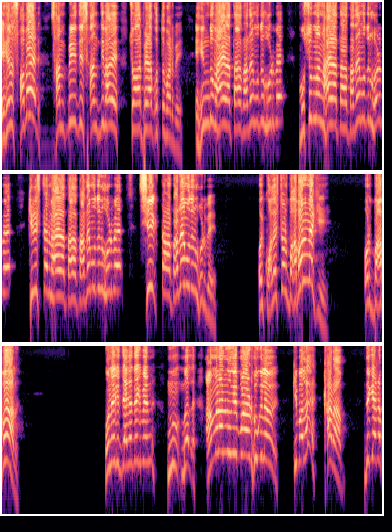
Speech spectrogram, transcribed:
এখানে সবার সম্প্রীতি, শান্তিভাবে চলাফেরা করতে পারবে। হিন্দু ভাইয়েরা তারা তাদের মতন ঘুরবে? মুসলমান ভাইয়েরা তারা তাদের মতন ঘুরবে? খ্রিস্টান ভাইয়েরা তারা তাদের মতন ঘুরবে, শিখ তারা তাদের মতন ঘুরবে। ওই কলেজটা ওর বাবার নাকি? ওর বাবার? অনেক জায়গা দেখবেন আমরা নুঙ্গি পড়া ঢুকলে কি বলে? খারাপ। দেখি একটা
